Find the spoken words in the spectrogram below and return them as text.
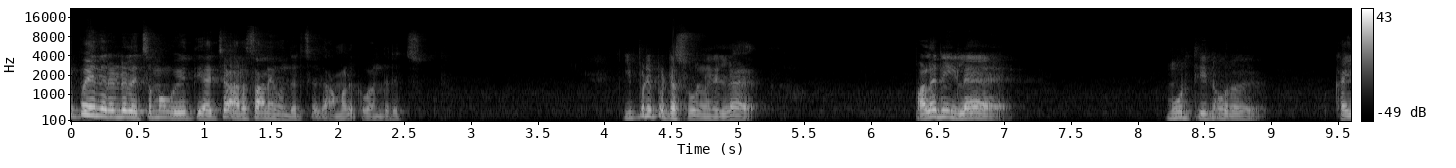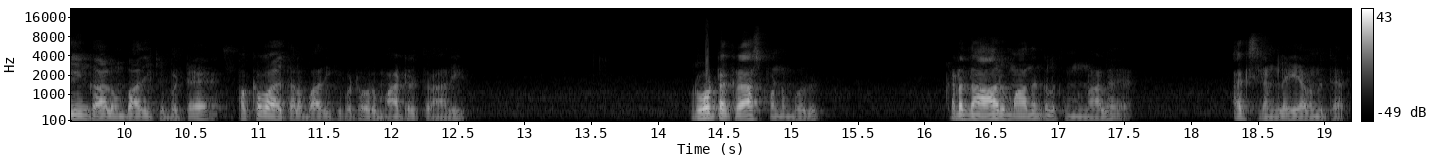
இப்போ இந்த ரெண்டு லட்சமாக உயர்த்தியாச்சு அரசாணை வந்துருச்சு அது அமலுக்கு வந்துருச்சு. இப்படிப்பட்ட சூழ்நிலையில் பழனியில் மூர்த்தின்னு ஒரு கையும் காலும் பாதிக்கப்பட்ட பக்கவாதத்தால் பாதிக்கப்பட்ட ஒரு மாற்றுத்திறனாளி. ரோட்டை கிராஸ் பண்ணும்போது கடந்த ஆறு மாதங்களுக்கு முன்னால் ஆக்சிடெண்ட்டில் இறந்துட்டார்.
